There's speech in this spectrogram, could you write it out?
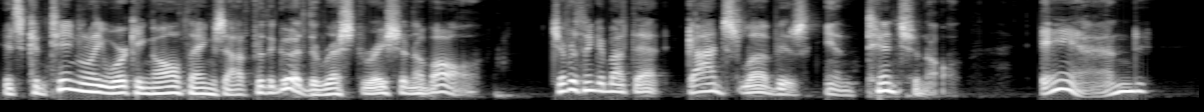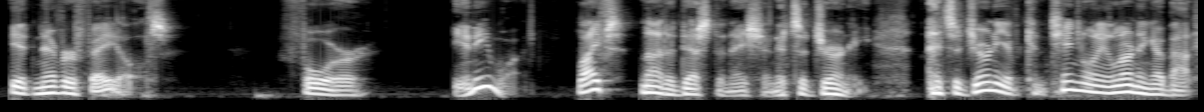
It's continually working all things out for the good, the restoration of all. Did you ever think about that? God's love is intentional and it never fails for anyone. Life's not a destination, it's a journey. It's a journey of continually learning about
